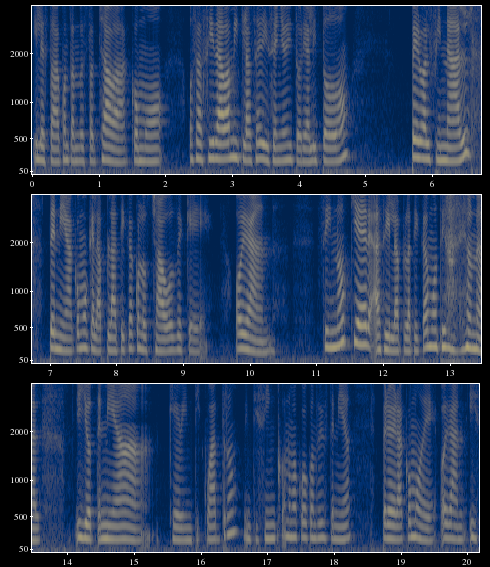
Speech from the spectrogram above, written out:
y le estaba contando a esta chava como, o sea, sí daba mi clase de diseño editorial y todo, pero al final tenía como que la plática con los chavos de que, oigan, si no quiere, así la plática motivacional, y yo tenía que 24, 25, no me acuerdo cuántos años tenía, pero era como de, oigan, y,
